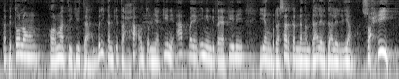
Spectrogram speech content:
Tapi tolong hormati kita, berikan kita hak untuk meyakini apa yang ingin kita yakini yang berdasarkan dengan dalil-dalil yang sahih.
